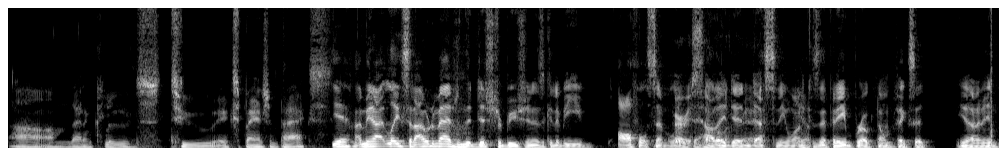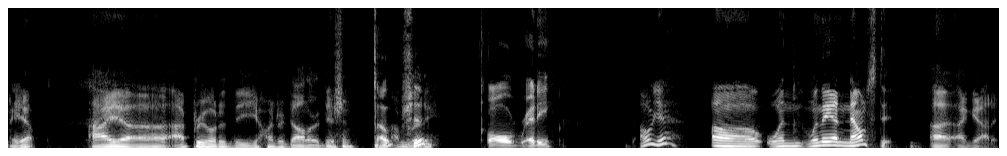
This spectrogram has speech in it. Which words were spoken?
um, that includes two expansion packs. Yeah, I mean, I, like I said, I would imagine the distribution is going to be awful similar Very to how they similar, did in yeah. Destiny One. Yep. Because if it ain't broke, don't fix it. You know what I mean? Yep. I uh, I pre-ordered the hundred dollar edition. Oh I'm shit! ready. Already, Oh yeah. Uh, when when they announced it, I, I got it.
